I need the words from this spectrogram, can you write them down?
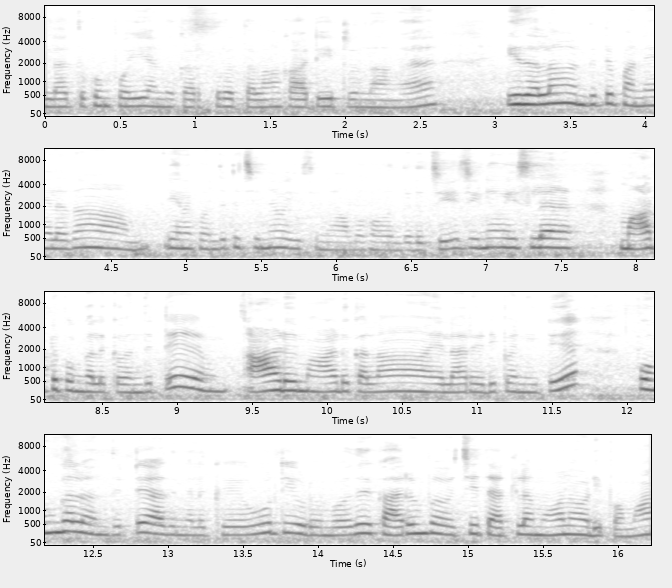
எல்லாத்துக்கும் போய் அந்த கற்பூரத்தெல்லாம் காட்டிகிட்டு இருந்தாங்க. இதெல்லாம் வந்துட்டு பண்ணையில் தான் எனக்கு வந்துட்டு சின்ன வயசு ஞாபகம் வந்துடுச்சு. சின்ன வயசில் மாட்டு பொங்கலுக்கு வந்துட்டு ஆடு மாடுக்கெல்லாம் எல்லாம் ரெடி பண்ணிவிட்டு பொங்கல் வந்துட்டு அதுங்களுக்கு ஊட்டி விடும்போது கரும்பை வச்சு தட்டில் மோளம் அடிப்போமா?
